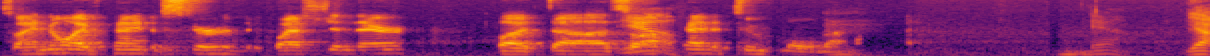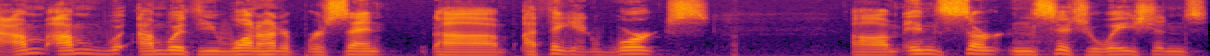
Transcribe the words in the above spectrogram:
So I know I've kind of skirted the question there, but uh, so yeah. I'm kind of twofold on Yeah. Yeah, I'm I'm I'm with you 100. Uh, percent I think it works um, in certain situations.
